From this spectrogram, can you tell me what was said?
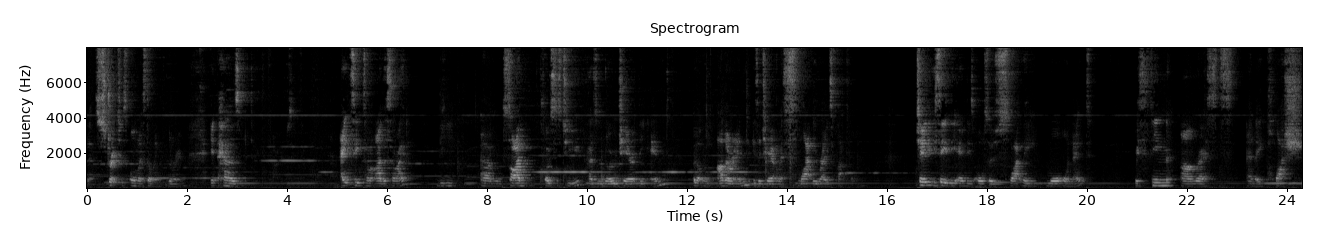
that stretches almost the length of the room. It has eight seats on either side. The um, side closest to you has no chair at the end, but on the other end is a chair on a slightly raised platform. The chair that you see at the end is also slightly more ornate, with thin armrests and a plush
